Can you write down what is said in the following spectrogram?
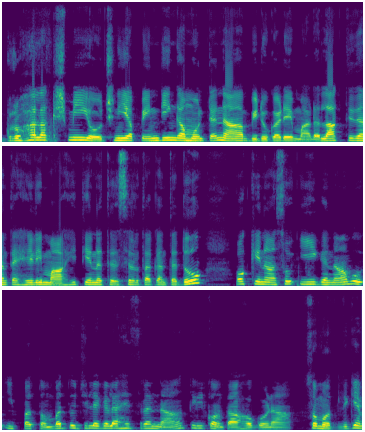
ಗೃಹಲಕ್ಷ್ಮಿ ಯೋಜನೆಯ ಪೆಂಡಿಂಗ್ ಅಮೌಂಟನ್ನು ಬಿಡುಗಡೆ ಮಾಡಲಾಗ್ತಿದೆ ಅಂತ ಹೇಳಿ ಮಾಹಿತಿಯನ್ನು ತಿಳಿಸಿರ್ತಕ್ಕಂಥದ್ದು. ಓಕೆನಾ ಸೊ ಈಗ ನಾವು ಇಪ್ಪತ್ತೊಂಬತ್ತು ಜಿಲ್ಲೆಗಳ ಹೆಸರನ್ನ ತಿಳ್ಕೊತಾ ಹೋಗೋಣ. ಸೊ ಮೊದಲಿಗೆ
